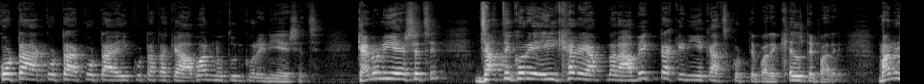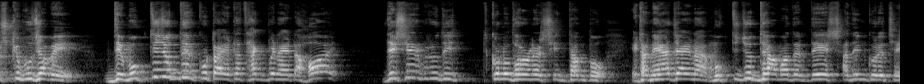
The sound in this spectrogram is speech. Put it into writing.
কোটা কোটা কোটা এই কোটাটাকে আবার নতুন করে নিয়ে এসেছে। কেন নিয়ে এসেছে? যাতে করে এইখানে আপনার আবেগটাকে নিয়ে কাজ করতে পারে, খেলতে পারে। মানুষকে বুঝাবে যে মুক্তিযুদ্ধের কোটা এটা থাকবে না, এটা হয়। দেশের বিরোধী কোনো ধরনের সিদ্ধান্ত এটা নেওয়া যায় না। মুক্তিযুদ্ধে আমাদের দেশ স্বাধীন করেছে,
